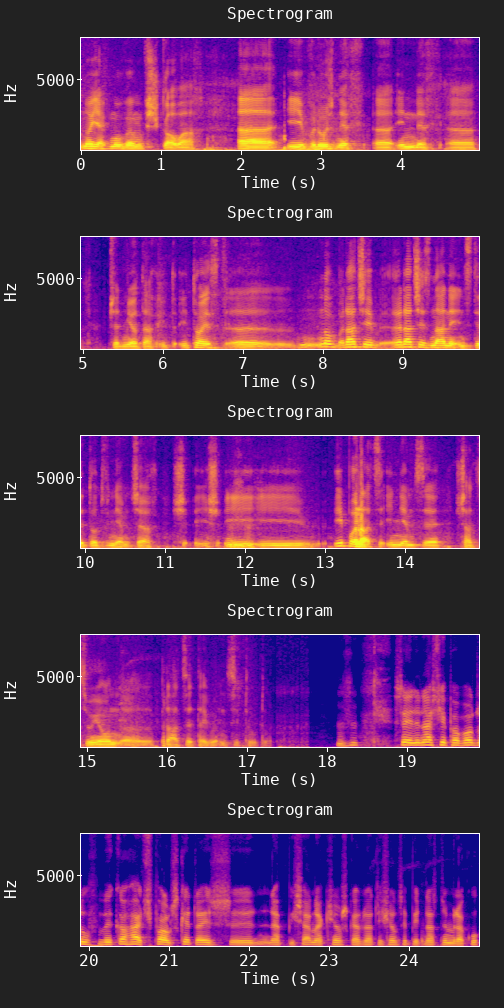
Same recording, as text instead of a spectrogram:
no jak mówię, w szkołach e, i w różnych e, innych e, przedmiotach. I, to- I to jest e, no, raczej, raczej znany instytut w Niemczech. I, sz- i, i, I Polacy, i Niemcy szacują e, pracę tego instytutu. 111 powodów, by kochać Polskę, to jest y, napisana książka w 2015 roku.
